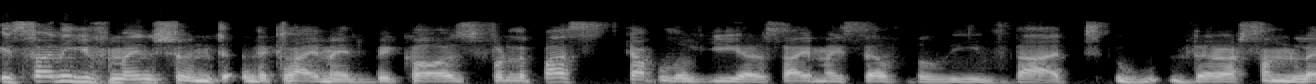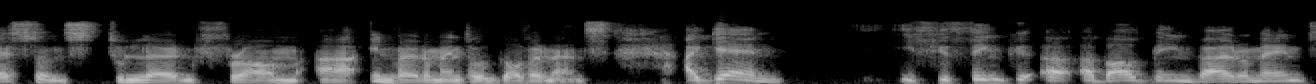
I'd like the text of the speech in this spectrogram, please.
It's funny you've mentioned the climate because for the past couple of years, I myself believe that there are some lessons to learn from uh, environmental governance. Again, if you think uh, about the environment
